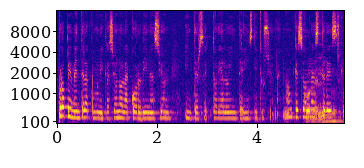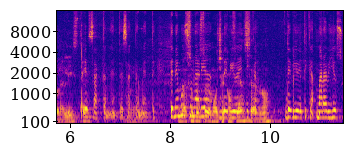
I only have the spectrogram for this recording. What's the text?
propiamente la comunicación o la coordinación intersectorial o interinstitucional, ¿no? Que son Con las el tres. IMSS, con el. Exactamente, exactamente. Tenemos Bueno, un área de mucha de confianza, bioética. ¿no? De bioética, maravilloso,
